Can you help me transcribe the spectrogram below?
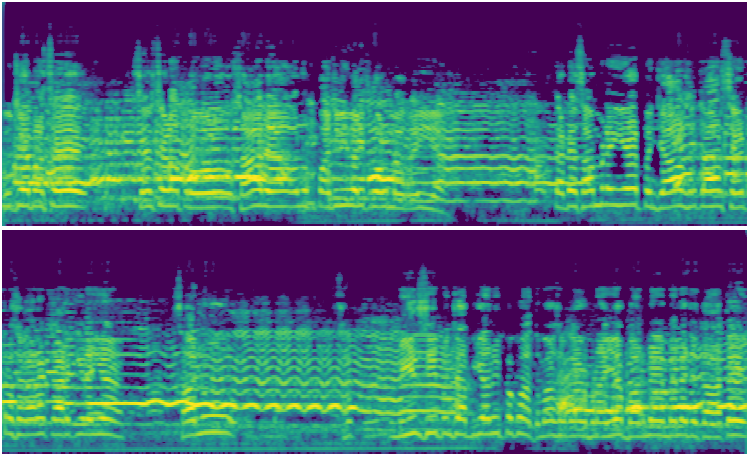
ਦੂਜੇ ਪਾਸੇ ਸਿਰਸੜਾ ਪਰੋਲ ਸਾਧ ਆ ਉਹਨੂੰ ਪੰਜਵੀਂ ਵਾਰੀ ਪਰੋਲ ਮਿਲ ਰਹੀ ਆ। ਤੁਹਾਡੇ ਸਾਹਮਣੇ ਹੀ ਹੈ ਪੰਜਾਬ ਸਰਕਾਰ, ਸੈਂਟਰ ਸਰਕਾਰਾਂ ਕਰ ਕੀ ਰਹੀਆਂ। ਸਾਨੂੰ ਉਮੀਦ ਸੀ ਪੰਜਾਬੀਆਂ ਨੂੰ ਵੀ ਭਗਵੰਤ ਮਾਨ ਸਰਕਾਰ ਬਣਾਈ ਆ 92 ਐਮਐਲਏ ਜਿਤਾ ਤੇ,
